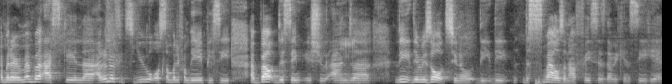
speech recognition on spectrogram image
I mean, I remember asking, uh, I don't know if it's you or somebody from the APC about the same issue and uh, the, the results, you know, the, the, the smiles on our faces that we can see here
